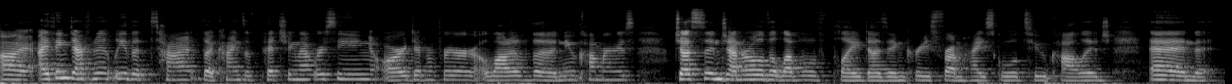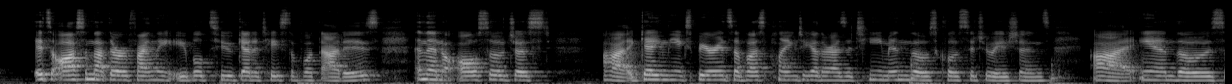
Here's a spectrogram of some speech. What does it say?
Uh, I think definitely the time, the kinds of pitching that we're seeing are different for a lot of the newcomers. Just in general, the level of play does increase from high school to college, and it's awesome that they're finally able to get a taste of what that is. And then also just uh, getting the experience of us playing together as a team in those close situations uh, and those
